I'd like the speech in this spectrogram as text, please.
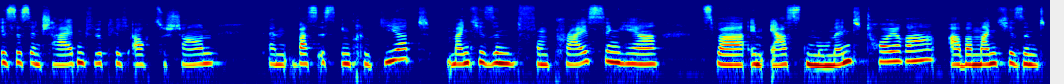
ist es entscheidend, wirklich auch zu schauen, ähm, was ist inkludiert. Manche sind vom Pricing her zwar im ersten Moment teurer, aber manche sind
